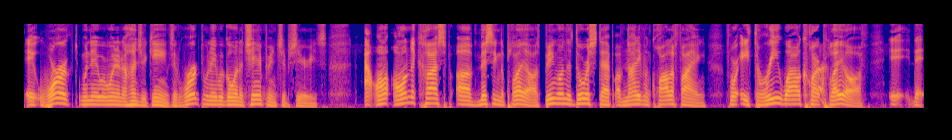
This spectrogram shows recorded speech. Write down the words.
it worked when they were winning 100 games. It worked when they were going to championship series. On, on the cusp of missing the playoffs, being on the doorstep of not even qualifying for a three wild card playoff, it, that,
